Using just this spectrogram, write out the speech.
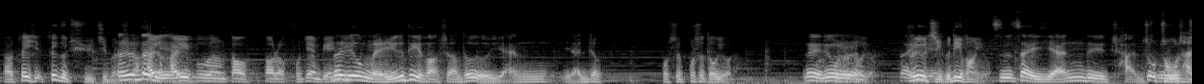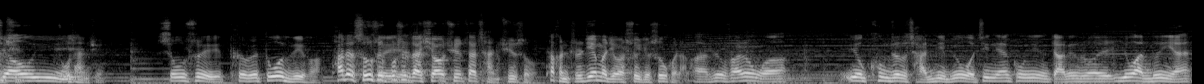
到这些这个区域基本上，还有还有一部分到到了福建边境。那就每一个地方实际上都有盐盐政，不是不是都有的，那也就是只有几个地方有。是在盐的产出、主产区、主产区收税特别多的地方。它的收税不是在销区，在产区收，它很直接嘛，就把税就收回来了。啊，就反正我又控制了产地，比如我今年供应，假定说一万吨盐。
